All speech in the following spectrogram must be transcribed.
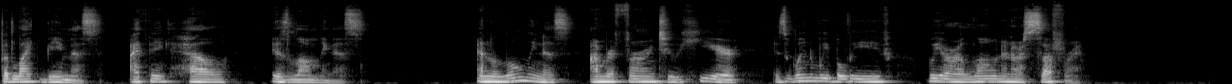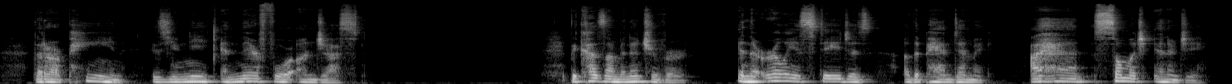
But like Bemis, I think hell is loneliness. And the loneliness I'm referring to here is when we believe we are alone in our suffering, that our pain is unique and therefore unjust. Because I'm an introvert, in the earliest stages of the pandemic, I had so much energy.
